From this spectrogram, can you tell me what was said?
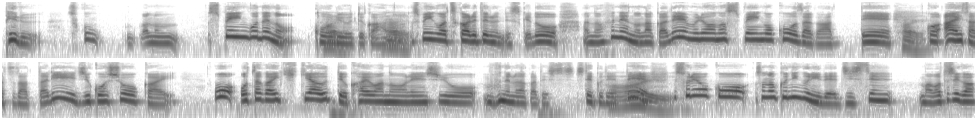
ペルー。そこあのスペイン語での交流というか、あのはい。はいスペイン語が使われてるんですけどあの船の中で無料のスペイン語講座があってはい。こう挨拶だったり自己紹介をお互い聞き合うっていう会話の練習を船の中でししてくれて、はい。それをこうその国々で実践まあ、私が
